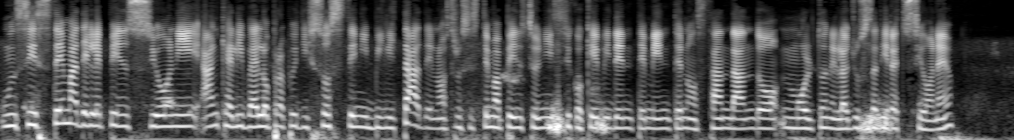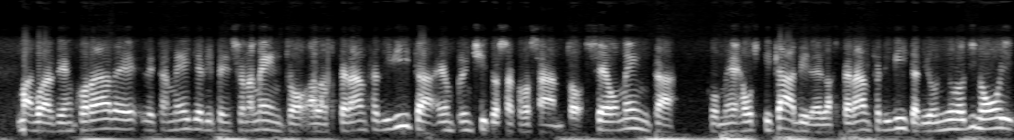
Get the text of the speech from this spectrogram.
un sistema delle pensioni anche a livello proprio di sostenibilità del nostro sistema pensionistico che evidentemente non sta andando molto nella giusta direzione? Ma guardi, ancorare l'età media di pensionamento alla speranza di vita è un principio sacrosanto. Se aumenta, come è auspicabile, la speranza di vita di ognuno di noi,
